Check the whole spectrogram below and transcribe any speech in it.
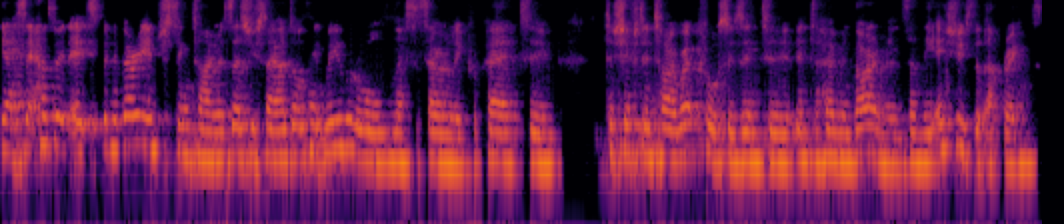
Yes, it has been. It's been a very interesting time, as as you say. I don't think we were all necessarily prepared to to shift entire workforces into into home environments and the issues that that brings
